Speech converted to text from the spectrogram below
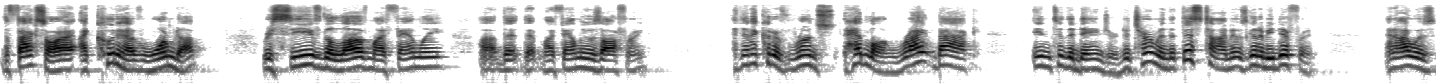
the facts are I, I could have warmed up, received the love my family, uh, that, that my family was offering, and then I could have run headlong right back into the danger, determined that this time it was going to be different. And I was,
